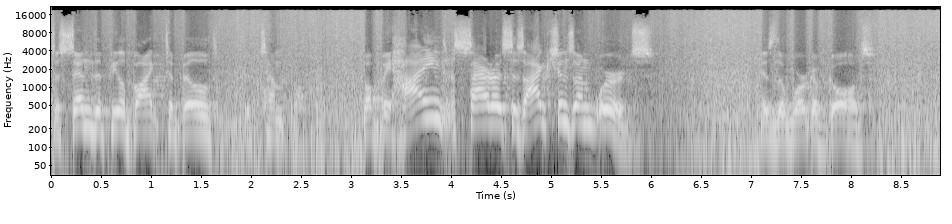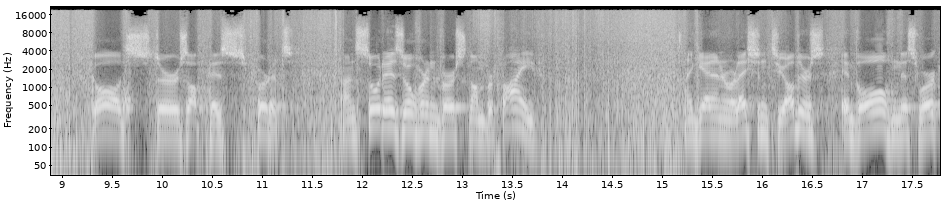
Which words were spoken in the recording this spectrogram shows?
to send the people back to build the temple. But behind Cyrus' actions and words is the work of God. God stirs up his spirit. And so it is over in verse number 5. Again, in relation to others involved in this work,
